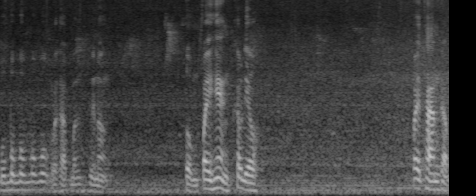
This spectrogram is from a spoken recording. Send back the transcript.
บุบบุบบุบบุบบุบแล้วครับมึงพี่น้องต้มไฟแห้งข้าวเดียว ไฟทานครับ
